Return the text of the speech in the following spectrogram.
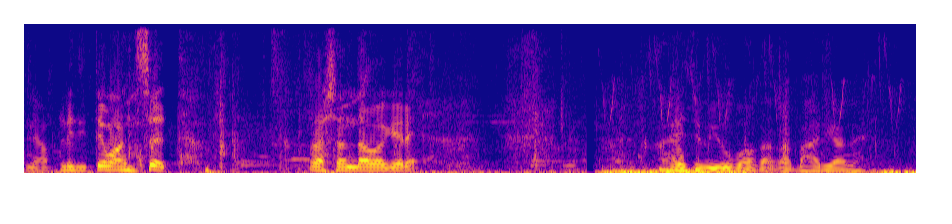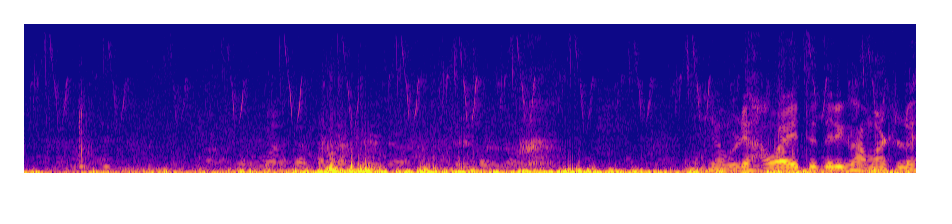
आणि आपले तिथे माणसं आहेत प्रसंदा वगैरे. आहेच व्ह्यू बघा का भारी आलाय. एवढी हवा येते तरी घामाटलोय.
